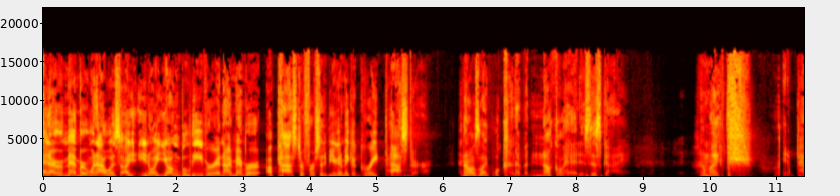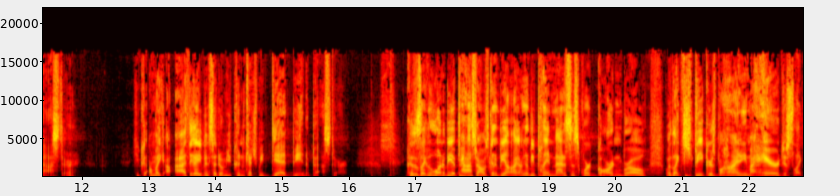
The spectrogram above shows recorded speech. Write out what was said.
And I remember when I was, a, you know, a young believer and I remember a pastor first said to me, you're going to make a great pastor. And I was like, what kind of a knucklehead is this guy? I'm like, Psh, I am a pastor. I'm like, I think I even said to him, you couldn't catch me dead being a pastor. Because it's like, who want to be a pastor? I was going to be, I'm going to be playing Madison Square Garden, bro, with like speakers behind me, my hair just like,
